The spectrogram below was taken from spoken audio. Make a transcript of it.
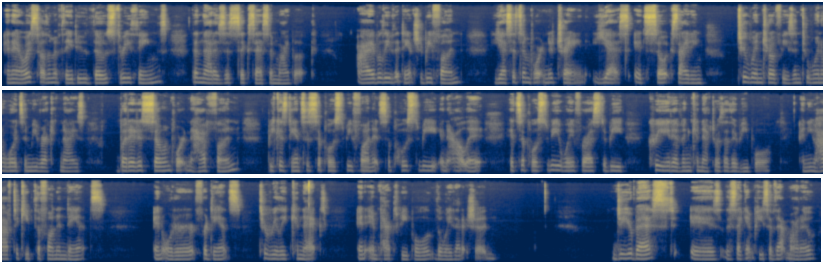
And I always tell them if they do those three things, then that is a success in my book. I believe that dance should be fun. Yes, it's important to train. Yes, it's so exciting to win trophies and to win awards and be recognized. But it is so important to have fun because dance is supposed to be fun. It's supposed to be an outlet. It's supposed to be a way for us to be creative and connect with other people. And you have to keep the fun in dance in order for dance to really connect and impact people the way that it should. Do your best is the second piece of that motto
